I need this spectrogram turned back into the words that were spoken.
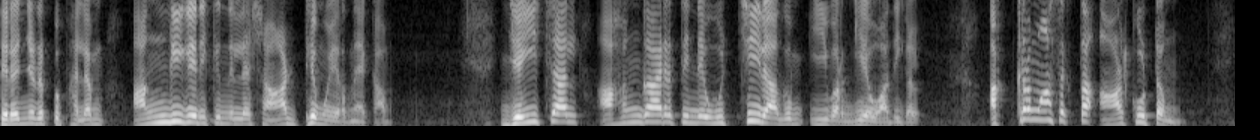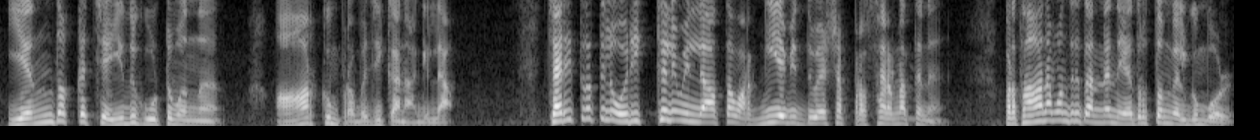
തിരഞ്ഞെടുപ്പ് ഫലം അംഗീകരിക്കുന്നില്ല ഷാഠ്യമുയർന്നേക്കാം ജയിച്ചാൽ അഹങ്കാരത്തിന്റെ ഉച്ചിയിലാകും ഈ വർഗീയവാദികൾ. അക്രമാസക്ത ആൾക്കൂട്ടം എന്തൊക്കെ ചെയ്തു കൂട്ടുമെന്ന് ആർക്കും പ്രവചിക്കാനാകില്ല. ചരിത്രത്തിൽ ഒരിക്കലുമില്ലാത്ത വർഗീയ വിദ്വേഷ പ്രസരണത്തിന് പ്രധാനമന്ത്രി തന്നെ നേതൃത്വം നൽകുമ്പോൾ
